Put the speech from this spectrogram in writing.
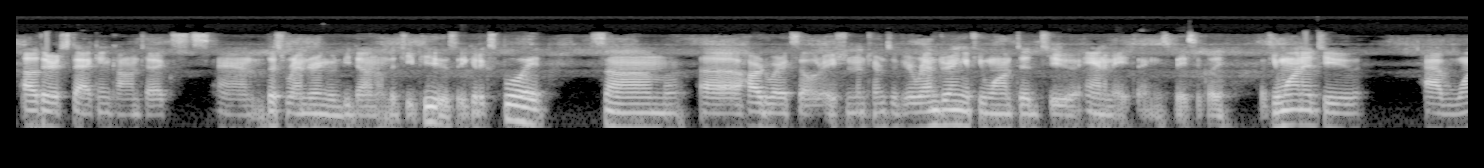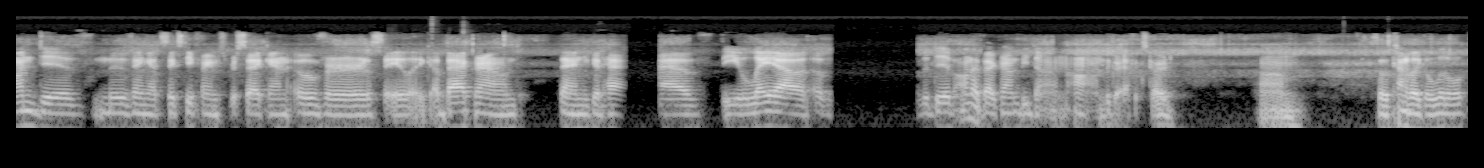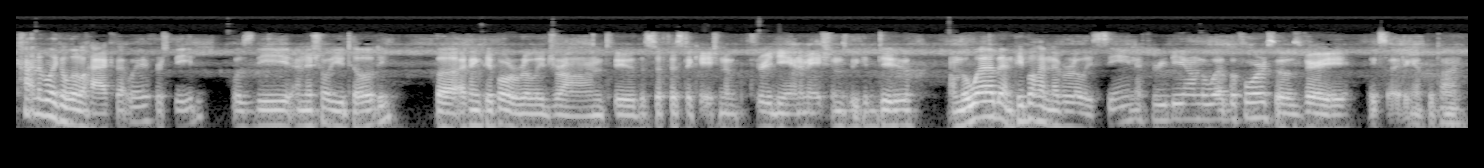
other stacking contexts, and this rendering would be done on the GPU. So you could exploit some uh, hardware acceleration in terms of your rendering if you wanted to animate things, basically. If you wanted to have one div moving at 60 frames per second over, say, like a background, then you could have, have the layout of the div on that background be done on the graphics card. Um, so it's kind of like a little, kind of like a little hack that way for speed was the initial utility. But I think people were really drawn to the sophistication of the 3D animations we could do on the web, and people had never really seen a 3D on the web before, so it was very exciting at the time.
